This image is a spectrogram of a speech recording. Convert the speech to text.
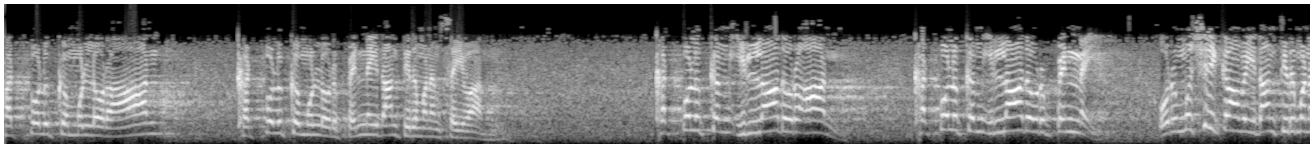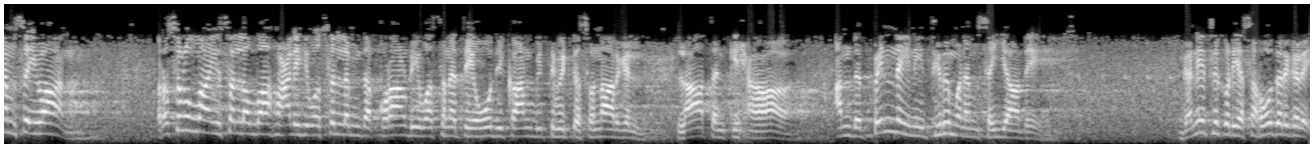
கற்பொழுக்கம் உள்ள ஒரு ஆண் கற்பொழுக்கம் உள்ள ஒரு பெண்ணை தான் திருமணம் செய்வான். கற்பொழுக்கம் இல்லாத ஒரு ஆண் கற்பொழுக்கம் இல்லாத ஒரு பெண்ணை ஒரு முஷ்ரிகாவை தான் திருமணம் செய்வான். ரசூலுல்லாஹி ஸல்லல்லாஹு அலைஹி வஸல்லம் இந்த குர்ஆனுடைய வசனத்தை ஓதி காண்பித்து விட்டு சொன்னார்கள் லா தன்கிஹா அந்த பெண்ணை நீ திருமணம் செய்யாதே. கணேசுக்குரிய சகோதரர்களே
